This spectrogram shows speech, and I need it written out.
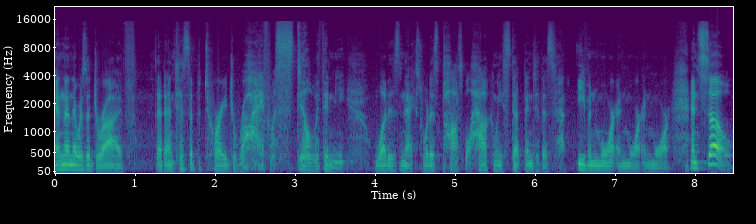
And then there was a drive. That anticipatory drive was still within me. What is next? What is possible? How can we step into this even more and more and more? And so,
